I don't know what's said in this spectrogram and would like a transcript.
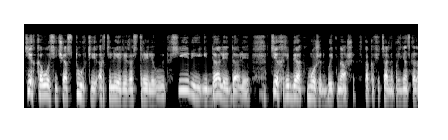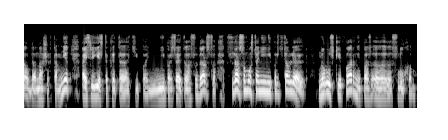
тех, кого сейчас турки артиллерии расстреливают в Сирии и далее, далее. Тех ребят, может быть, наших, как официально президент сказал, да, наших там нет, а если есть, так это типа не представляют государство. Государство, может, они и не представляют, но русские парни, по э, слухам,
